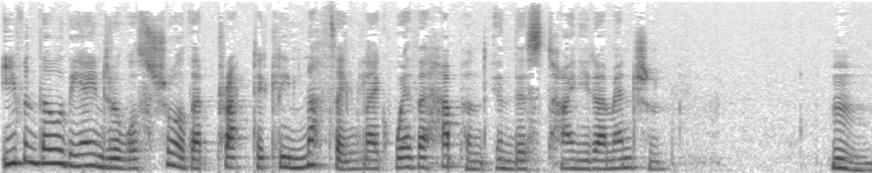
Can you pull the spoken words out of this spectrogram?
Even though the angel was sure that practically nothing like weather happened in this tiny dimension. Hmm,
